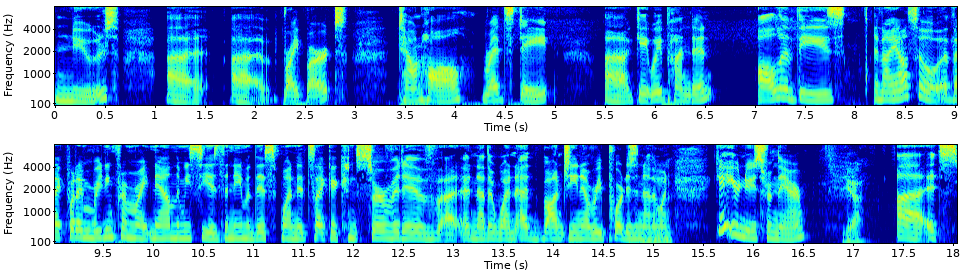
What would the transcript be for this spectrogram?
Revolver.news, uh, uh, Breitbart, Town Hall, Red State, uh, Gateway Pundit, all of these. And I also like what I'm reading from right now. Let me see, is the name of this one? It's like a conservative, uh, another one. A Bongino Report is another one. Get your news from there. Yeah. Uh, it's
